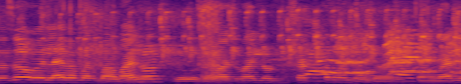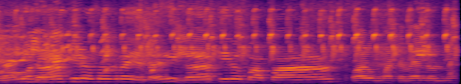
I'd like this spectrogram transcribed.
તો જો હવે લાવ્યા મારા બા વાલોર આજ વાલોર શાક કરવાનું છે. તો બાપા. વાળું માટે વાલોરનું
